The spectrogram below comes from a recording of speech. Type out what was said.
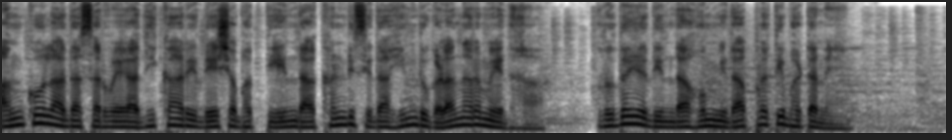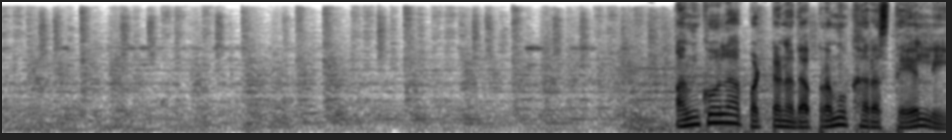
ಅಂಕೋಲಾದ ಸರ್ವೆ ಅಧಿಕಾರಿ ದೇಶಭಕ್ತಿಯಿಂದ ಖಂಡಿಸಿದ ಹಿಂದೂಗಳ ನರಮೇಧ, ಹೃದಯದಿಂದ ಹೊಮ್ಮಿದ ಪ್ರತಿಭಟನೆ. ಅಂಕೋಲಾ ಪಟ್ಟಣದ ಪ್ರಮುಖ ರಸ್ತೆಯಲ್ಲಿ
